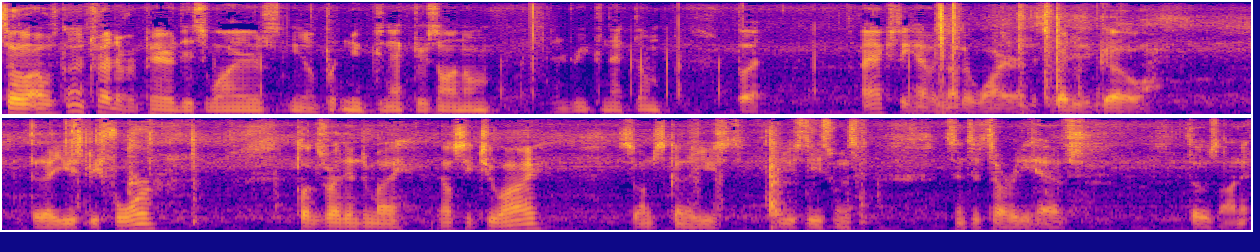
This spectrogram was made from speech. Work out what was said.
So I was going to try to repair these wires, you know, put new connectors on them and reconnect them, but I actually have another wire that's ready to go that I used before. Plugs right into my LC2I, so I'm just going to use use these ones since it's already has those on it.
